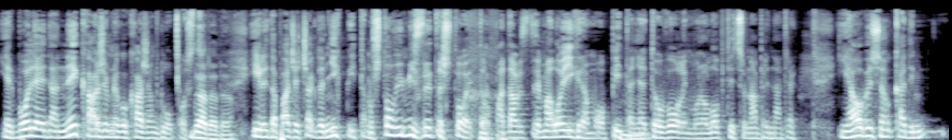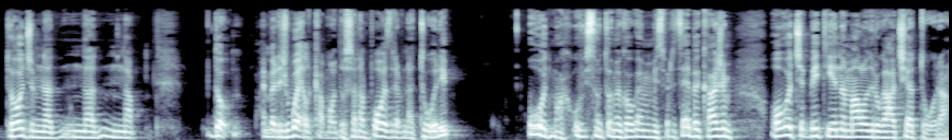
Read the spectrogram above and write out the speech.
jer bolje je da ne kažem nego kažem glupost. Da, da, da. Ili da pače čak da da njih pitam što vi mislite što je to, pa da se malo igramo pitanja, to volimo, ono, lopticu naprijed natrag. I ja obično kad im dođem na, na, na do, ajmo reći welcome, odnosno na pozdrav na turi, odmah, ovisno o tome koga imam ispred sebe, kažem ovo će biti jedna malo drugačija tura.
